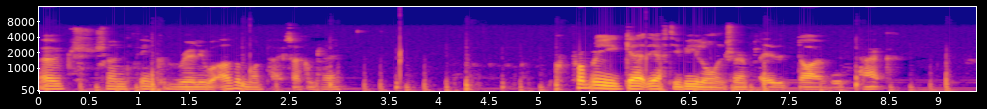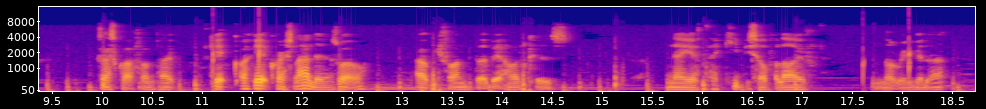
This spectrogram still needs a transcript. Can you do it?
Oh, I'm trying to think really what other mod packs I can play. Could probably get the FTB launcher and play the Direwolf pack. Cause that's quite a fun pack. Get I get Crash Landing as well. That would be fun, but a bit hard because you know you have to keep yourself alive. I'm not really good at that.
